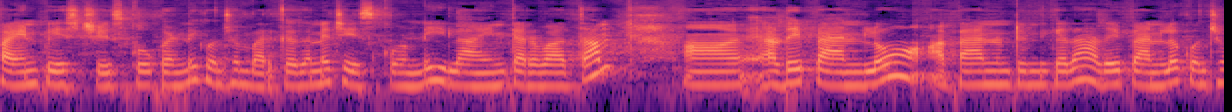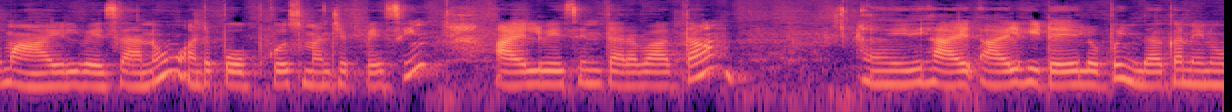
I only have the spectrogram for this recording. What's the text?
ఫైన్ పేస్ట్ చేసుకో చేసుకోకండి. కొంచెం బరకగానే చేసుకోండి. ఇలా అయిన తర్వాత అదే ప్యాన్లో ఆ ప్యాన్ ఉంటుంది కదా అదే ప్యాన్లో కొంచెం ఆయిల్ వేసాను అంటే పోపు కోసం అని చెప్పేసి ఆయిల్ వేసిన తర్వాత ఇది ఆయిల్ ఆయిల్ హీట్ అయ్యేలోపు ఇందాక నేను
